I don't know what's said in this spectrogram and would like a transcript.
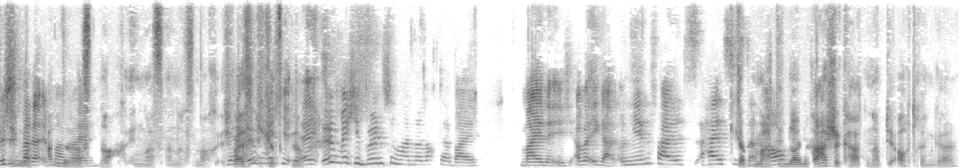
Mischen wir da immer anderes rein. noch, irgendwas anderes noch. Ich Ja, weiß nicht ganz genau. äh, irgendwelche Böhnchen waren da noch dabei, meine ich. Aber egal. Und jedenfalls heißt Ich glaube, ihr es dann macht auch. die neuen Ragekarten, habt ihr auch drin, gell?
